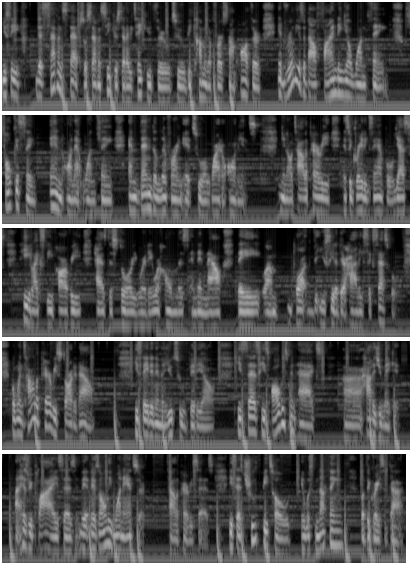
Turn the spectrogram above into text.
You see, the seven steps or seven secrets that I take you through to becoming a first time author, it really is about finding your one thing, focusing in on that one thing and then delivering it to a wider audience. You know, Tyler Perry is a great example. Yes, he, like Steve Harvey, has this story where they were homeless and then now they um, brought, you see that they're highly successful. But when Tyler Perry started out, he stated in a YouTube video, he says he's always been asked, uh, How did you make it? Uh, his reply says, There's only one answer Tyler Perry says. He says, Truth be told, it was nothing but the grace of God.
